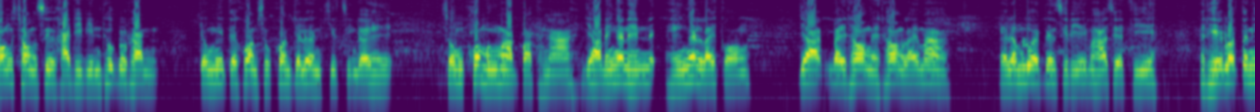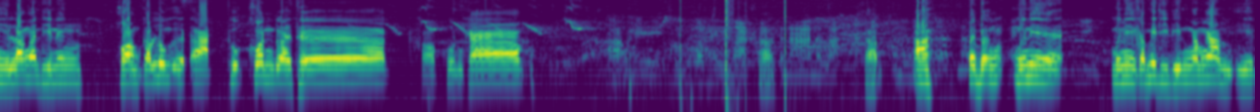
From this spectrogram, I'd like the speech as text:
องช่องซื้อขายที่ดินทุกทุกๆท่าน จงมีแต่ความสุขความเจริญคิดสิ่งใดให้สมความมุ่งมา่ปรารถนา อยากได้เงินเห็นเห็นเงินไหลกอง อยากได้ทองให้ทองไหลมาให้ร่ำรวยเป็นสิริมหาเศรษฐีให้เทกลอตเตอรี่รางวัลที่หนึ่งพร้อมกับลุงเอิดอาจทุกคนด้วยเถิดขอบคุณครับครับครับอะไปเบิ่งมือนี้มือนี้ก็มีที่ดินงามๆอีก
